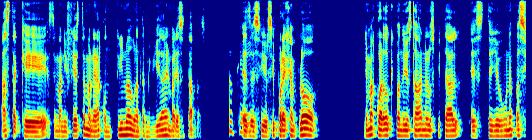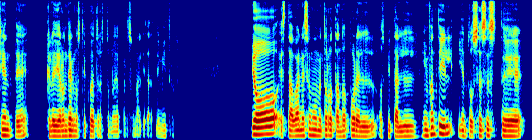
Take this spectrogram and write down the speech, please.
hasta que se manifieste de manera continua durante mi vida en varias etapas. Es decir, si por ejemplo, yo me acuerdo que cuando yo estaba en el hospital, este, llegó una paciente que le dieron diagnóstico de trastorno de personalidad limítrofe. Yo estaba en ese momento rotando por el hospital infantil y entonces este,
